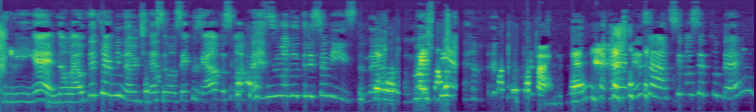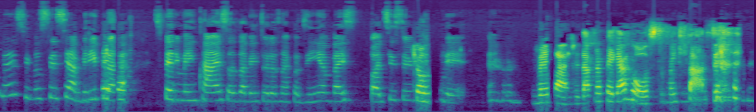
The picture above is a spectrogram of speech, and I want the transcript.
Sim, é, não é o determinante, né? Se eu não sei cozinhar, você é uma péssima nutricionista, né? Mas, Mas é. mais, né? É, exato. Se você puder, né? Se você se abrir para experimentar essas aventuras na cozinha, vai, pode se surpreender. Verdade, dá para pegar gosto, muito fácil.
